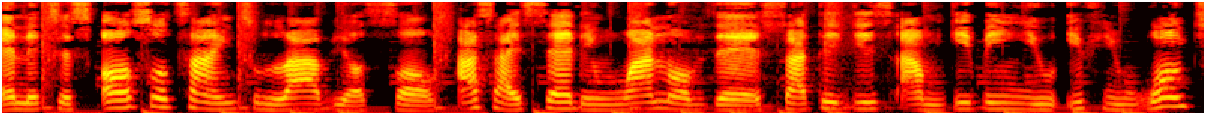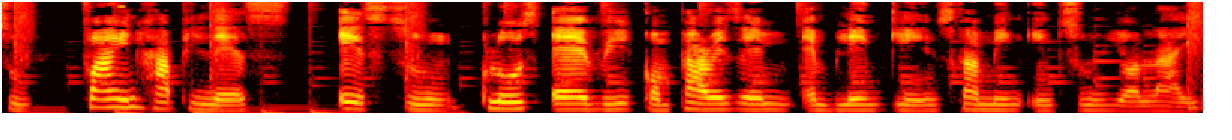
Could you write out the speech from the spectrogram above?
And it is also time to love yourself. As I said in one of the strategies I'm giving you, if you want to find happiness, is to close every comparison and blame games coming into your life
